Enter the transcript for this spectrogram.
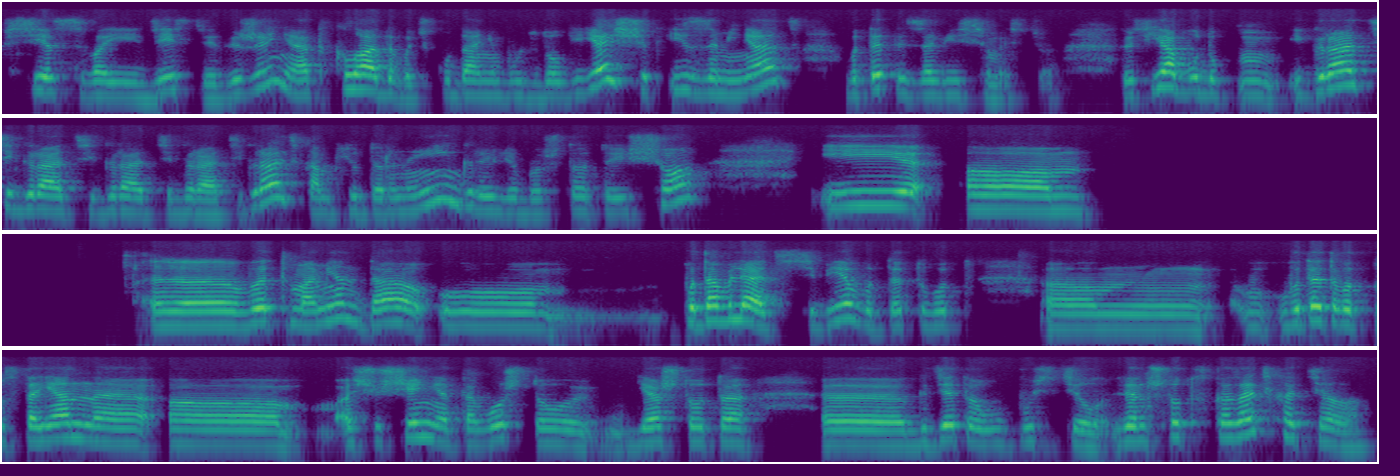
все свои действия, движения откладывать куда-нибудь в долгий ящик и заменять вот этой зависимостью. То есть я буду играть, играть, играть, играть, играть, компьютерные игры, либо что-то еще, И э, в этот момент, да, подавлять себе вот это вот, эм, вот это вот постоянное э, ощущение того, что я что-то э, где-то упустил. Лен, что-то сказать хотела?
